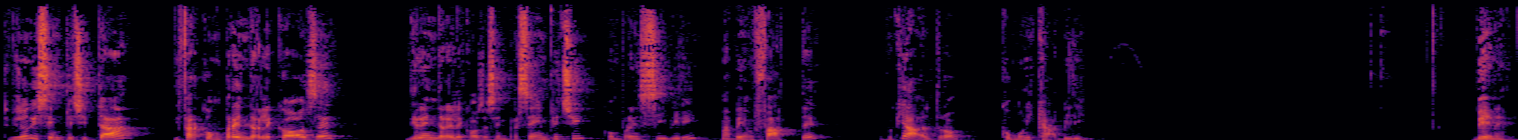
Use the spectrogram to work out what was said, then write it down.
c'è bisogno di semplicità, di far comprendere le cose di rendere le cose sempre semplici, comprensibili, ma ben fatte, e più che altro comunicabili. Bene,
